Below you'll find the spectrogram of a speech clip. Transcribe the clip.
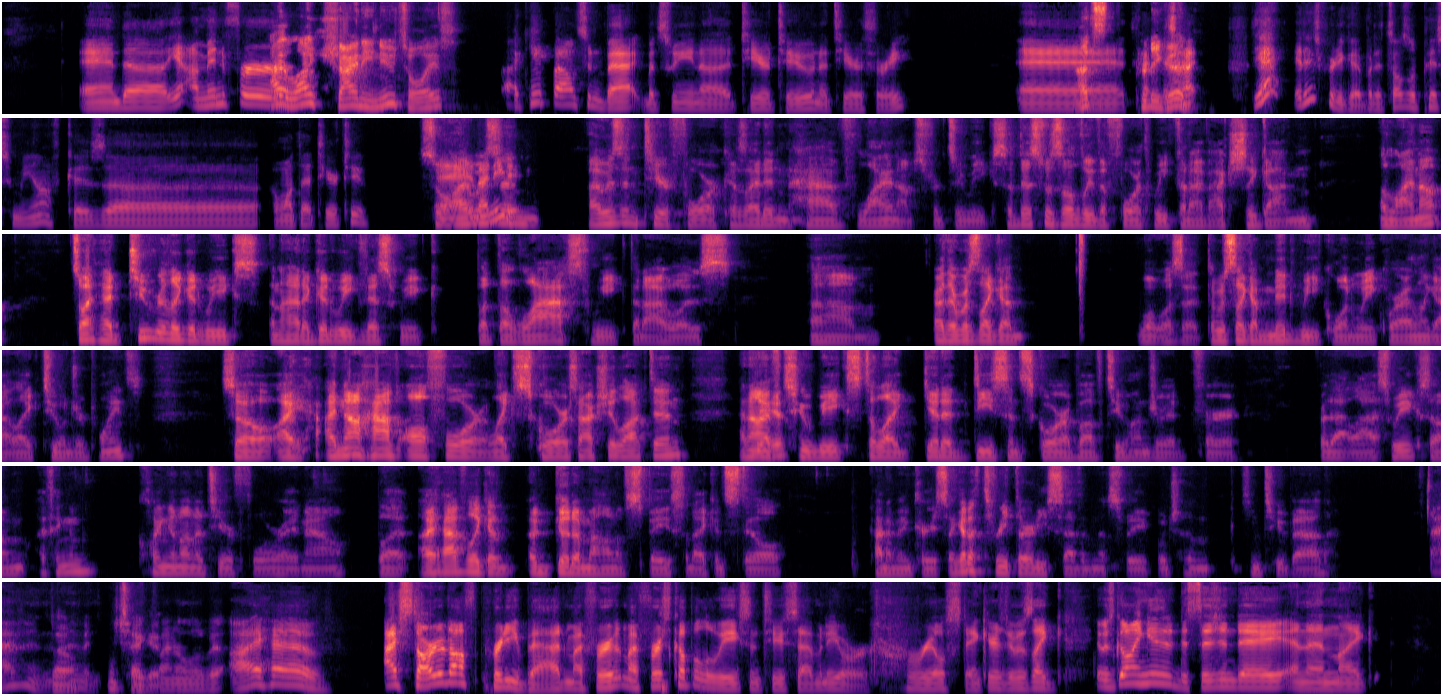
And uh yeah, I'm in for. I like shiny new toys. I keep bouncing back between a tier two and a tier three, and That's pretty good. yeah, it is pretty good, but it's also pissing me off because uh I want that tier two. So I I was need it. in I was in tier four because I didn't have lineups for two weeks. So this was only the fourth week that I've actually gotten a lineup. So I had two really good weeks, and I had a good week this week. But the last week that I was, um, or there was like a, what was it? There was like a midweek one week where I only got like 200 points. So I I now have all four like scores actually locked in, and I have yeah. two weeks to like get a decent score above 200 for for that last week. So I'm I think I'm clinging on a tier four right now, but I have like a, a good amount of space that I could still kind of increase. I got a 337 this week, which isn't, isn't too bad. I haven't, So, I haven't we'll checked it. mine a little bit. I have. I started off pretty bad. My first my first couple of weeks in 270 were real stinkers. It was like it was going into decision day, and then like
